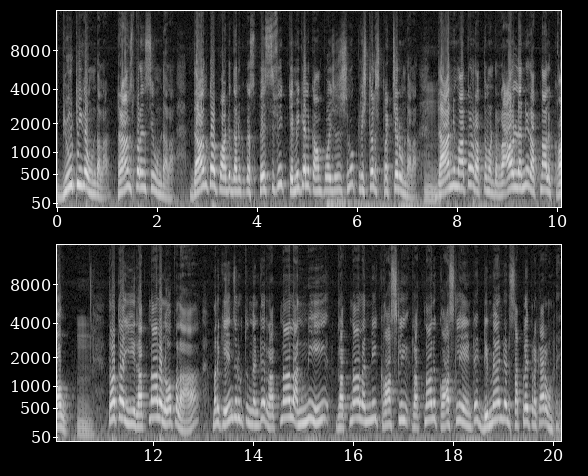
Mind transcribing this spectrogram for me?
బ్యూటీగా ఉండాలా ట్రాన్స్పరెన్సీ ఉండాలా దాంతోపాటు దానికి ఒక specific chemical composition crystal structure ఉండాలా. దాన్ని మాత్రం రత్నం అంటారు. రాళ్ళన్నీ రత్నాలు కావు. తర్వాత ఈ రత్నాల లోపల మనకి ఏం జరుగుతుందంటే రత్నాలు అన్నీ రత్నాలన్నీ కాస్ట్లీ రత్నాలు కాస్ట్లీ అంటే డిమాండ్ అండ్ సప్లై ప్రకారం ఉంటాయి.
